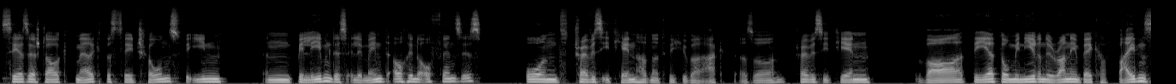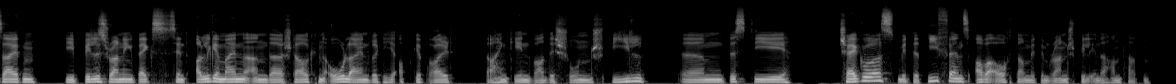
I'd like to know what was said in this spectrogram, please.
sehr, sehr stark gemerkt, dass Say Jones für ihn ein belebendes Element auch in der Offense ist. Und Travis Etienne hat natürlich überragt. Also Travis Etienne war der dominierende Running Back auf beiden Seiten. Die Bills Running Backs sind allgemein an der starken O-Line wirklich abgeprallt. Dahingehend war das schon ein Spiel, ähm, das die Jaguars mit der Defense, aber auch da mit dem Run-Spiel in der Hand hatten.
